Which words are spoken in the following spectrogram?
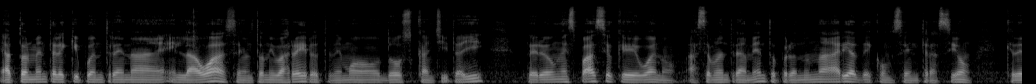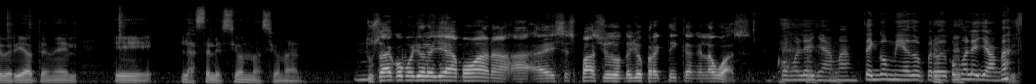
Actualmente el equipo entrena en la UAS, en el Tony Barreiro. Tenemos dos canchitas allí pero es un espacio que, bueno, hacemos entrenamiento, pero en una área de concentración que debería tener eh, la selección nacional. ¿Tú sabes cómo yo le llamo, Ana, a, a ese espacio donde ellos practican en la UAS? ¿Cómo le llama? Tengo miedo, pero ¿cómo le llama?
